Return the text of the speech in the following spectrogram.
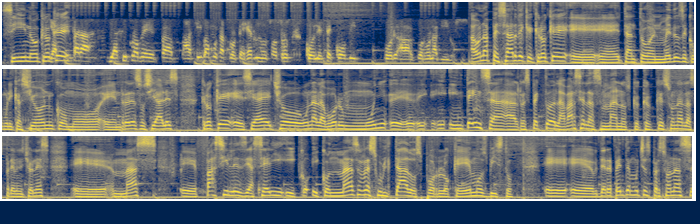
Sí, no, creo y, que... así para, y así, prove- pa- así vamos a protegernos nosotros con este COVID por ah, coronavirus. Aún a pesar de que creo que eh, eh, tanto en medios de comunicación como en redes sociales, creo que eh, se ha hecho una labor muy intensa al respecto de lavarse las manos, que creo que es una de las prevenciones más fáciles de hacer y, y co- y con más resultados por lo que hemos visto. De repente muchas personas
